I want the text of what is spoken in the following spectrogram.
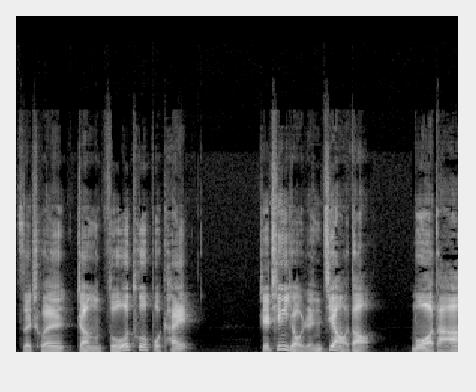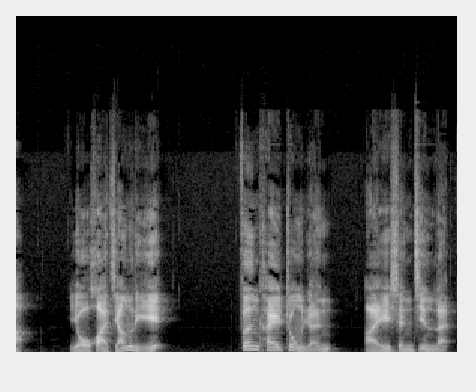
子春正昨脱不开，只听有人叫道：“莫打，有话讲理。”分开众人，挨身进来。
